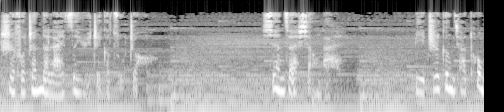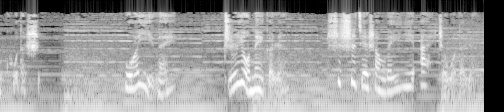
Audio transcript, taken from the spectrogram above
是否真的来自于这个诅咒？现在想来，比之更加痛苦的是，我以为只有那个人是世界上唯一爱着我的人。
